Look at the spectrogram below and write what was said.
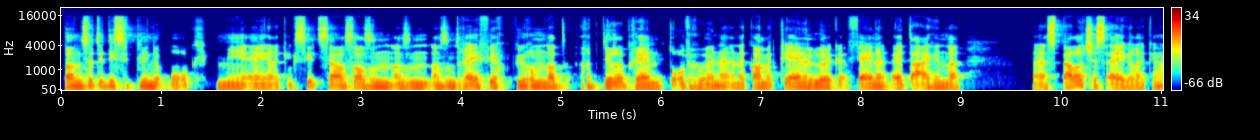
dan zit die discipline ook mee eigenlijk. Ik zie het zelfs als een, als een, als een drijfveer puur om dat reptiele brein te overwinnen. En dat kan met kleine, leuke, fijne, uitdagende uh, spelletjes eigenlijk. Hè.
